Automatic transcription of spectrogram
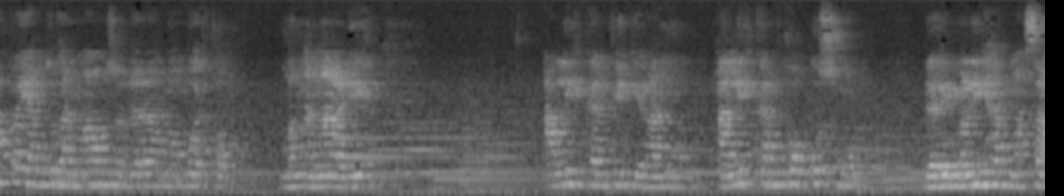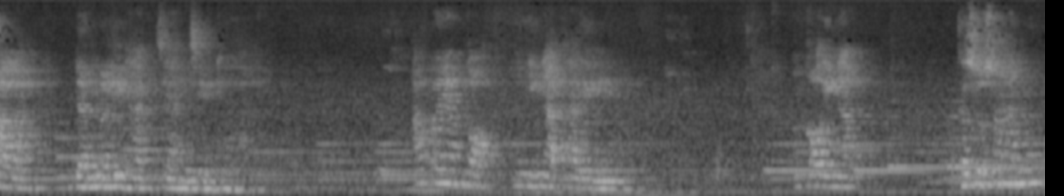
Apa yang Tuhan mau saudara membuat kau mengenal dia? Alihkan pikiranmu, alihkan fokusmu dari melihat masalah dan melihat janji Tuhan. Apa yang kau ingat hari ini? Engkau ingat kesusahanmu?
